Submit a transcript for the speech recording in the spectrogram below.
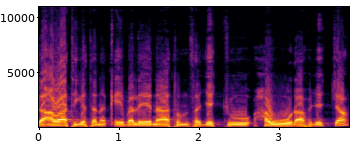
dacwaa tiyya tana qeebalee naatumsa jechuu hawwuudhaaf jecha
